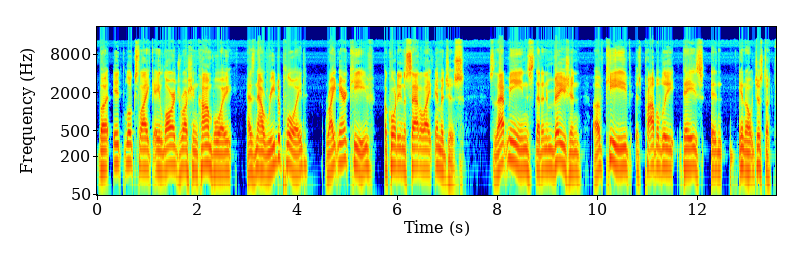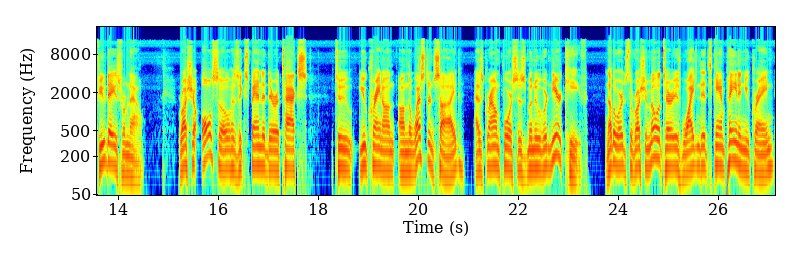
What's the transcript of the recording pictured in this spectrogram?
but it looks like a large Russian convoy has now redeployed right near Kiev, according to satellite images. So that means that an invasion of Kiev is probably days in, you know, just a few days from now. Russia also has expanded their attacks to Ukraine on, on the western side as ground forces maneuver near Kiev. In other words, the Russian military has widened its campaign in Ukraine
